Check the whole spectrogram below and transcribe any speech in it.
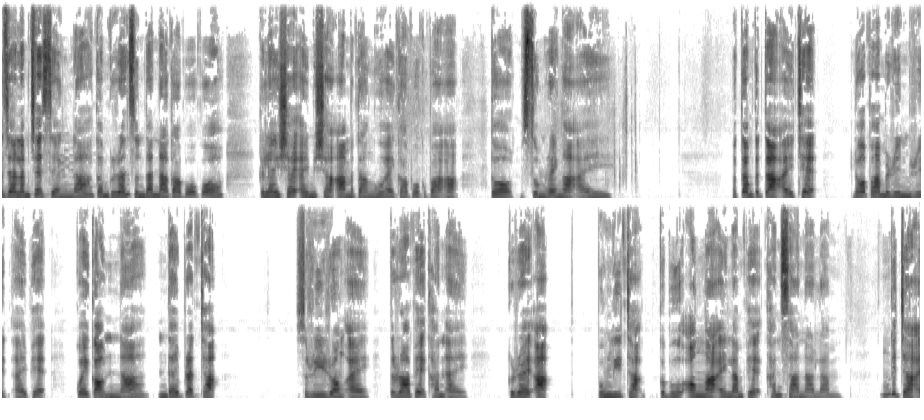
กะจายลำเชเซงนะกำกรันสุนดันนากาโบโกกลายใช้ไอมิชาอะมตังงูไอกาโบกบาอะโตสุมไรงะไอมกำกะตาไอเทโลพามรินมริดไอเพกวยก้าวนาไดปรัตทะสรีรองไอตราเพคันไอกรอะปุงลีทะกบูอองงาไอลำเพคันสานาลำงกะจาไอ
